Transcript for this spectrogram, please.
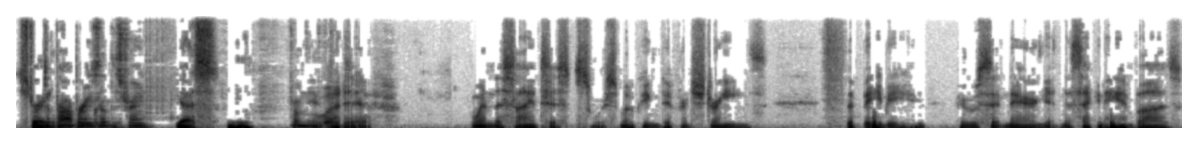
strain. The properties of the strain Yes. hmm from the What if, when the scientists were smoking different strains, the baby who was sitting there getting a secondhand buzz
